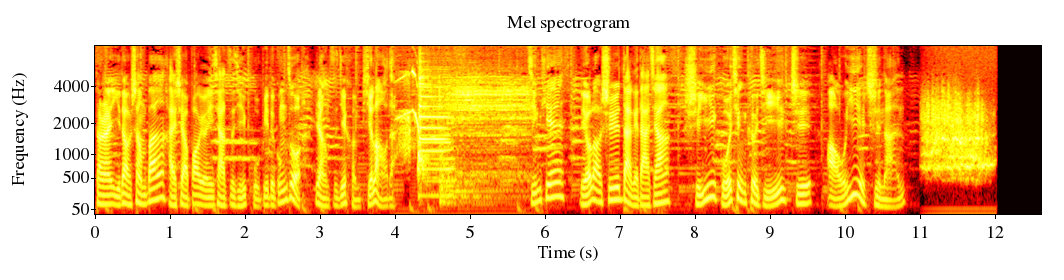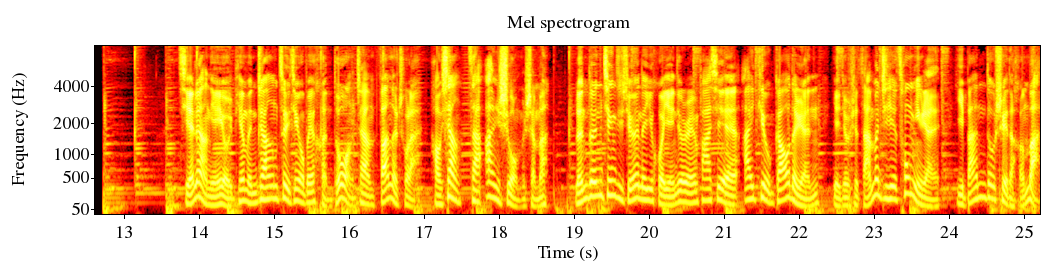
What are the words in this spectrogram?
当然一到上班还是要抱怨一下自己苦逼的工作，让自己很疲劳的。今天刘老师带给大家十一国庆特辑之熬夜指南。前两年有一篇文章，最近又被很多网站翻了出来，好像在暗示我们什么。伦敦经济学院的一伙研究人员发现，IQ 高的人，也就是咱们这些聪明人，一般都睡得很晚，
